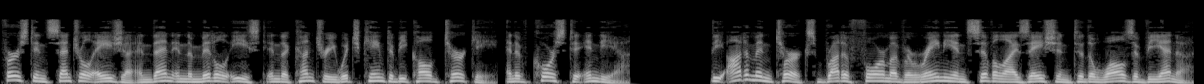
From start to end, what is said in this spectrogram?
first in Central Asia and then in the Middle East in the country which came to be called Turkey, and of course to India. The Ottoman Turks brought a form of Iranian civilization to the walls of Vienna,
